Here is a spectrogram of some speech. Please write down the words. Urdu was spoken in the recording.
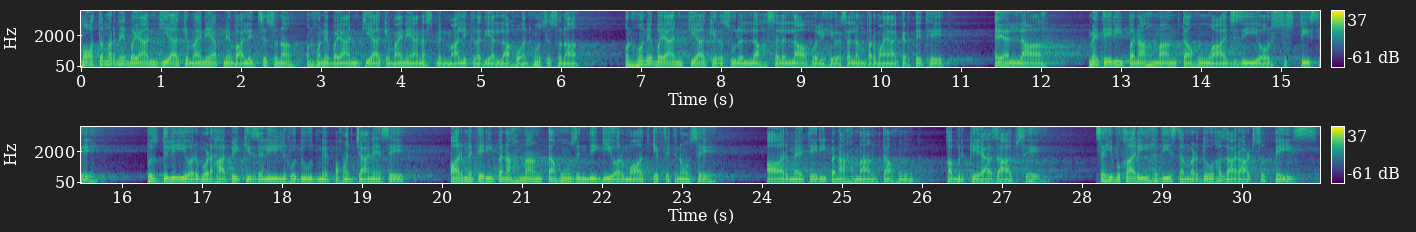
معتمر نے بیان کیا کہ میں نے اپنے والد سے سنا، انہوں نے بیان کیا کہ میں نے انس بن مالک رضی اللہ عنہ سے سنا۔ انہوں نے بیان کیا کہ رسول اللہ صلی اللہ علیہ وسلم فرمایا کرتے تھے، اے اللہ، میں تیری پناہ مانگتا ہوں آجزی اور سستی سے، بزدلی اور بڑھاپے کی ذلیل حدود میں پہنچ جانے سے، اور میں تیری پناہ مانگتا ہوں زندگی اور موت کے فتنوں سے، اور میں تیری پناہ مانگتا ہوں قبر کے عذاب سے۔ صحیح بخاری حدیث نمبر دو ہزار آٹھ سو تیئیس۔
